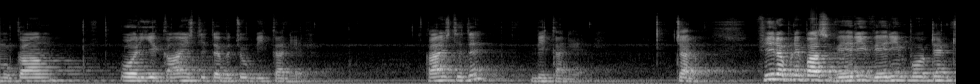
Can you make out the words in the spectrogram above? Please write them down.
मुकाम। और ये कहाँ स्थित है बच्चों? बीकानेर। कहाँ स्थित है? बीकानेर में। चलो, फिर अपने पास वेरी वेरी इंपॉर्टेंट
